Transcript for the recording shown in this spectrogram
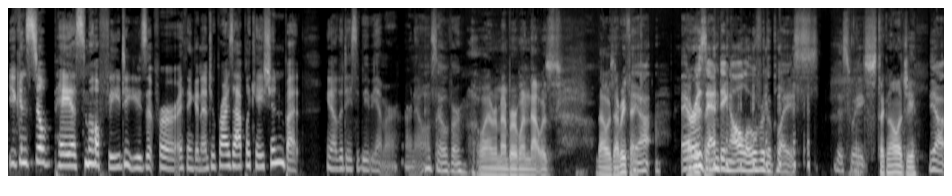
You can still pay a small fee to use it for, I think, an enterprise application, but you know the days of BBM are, are now it's over. over. Oh, I remember when that was that was everything. Yeah, era's ending all over the place this week. It's technology. Yeah.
